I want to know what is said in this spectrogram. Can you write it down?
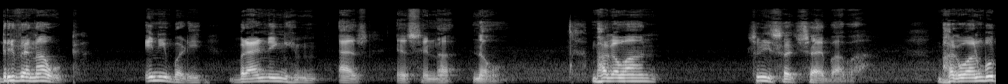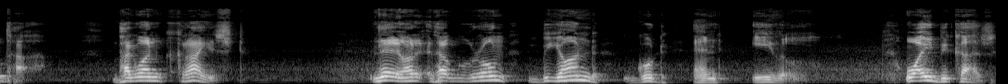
driven out anybody branding him as a sinner. No. Bhagavan Sri Sathya Sai Baba, Bhagavan Buddha, Bhagavan Christ, they are, they have grown beyond good and evil. Why? Because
